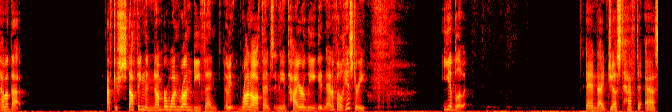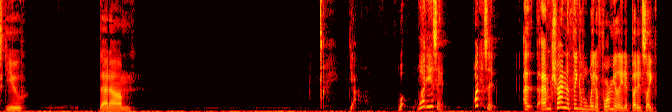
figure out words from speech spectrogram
How about that? After stuffing the number one run defense, I mean, run offense in the entire league in NFL history, you blew it. And I just have to ask you that, um, yeah. What, is it? What is it? I, I'm trying to think of a way to formulate it, but it's like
